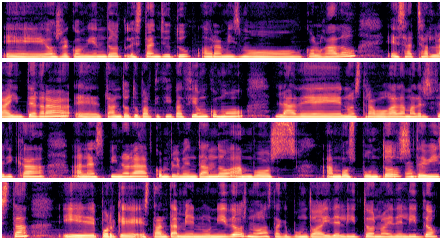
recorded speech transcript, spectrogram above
eh, os recomiendo, está en YouTube ahora mismo colgado, esa charla íntegra, eh, tanto tu participación como la de nuestra abogada madre esférica Ana Espínola, complementando ambos ambos puntos de vista, y porque están también unidos, ¿no? Hasta qué punto hay delito, no hay delito,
